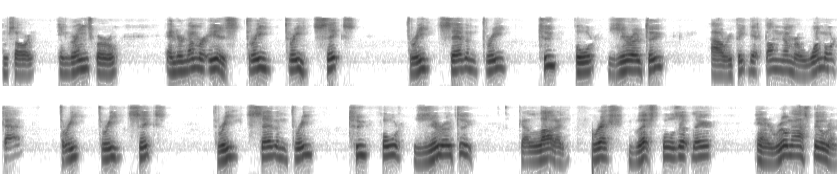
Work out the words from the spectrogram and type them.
I'm sorry, in Greensboro. And their number is 336 373 2402. I'll repeat that phone number one more time Three three six three seven three two four zero two. Got a lot of fresh vegetables up there and a real nice building.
